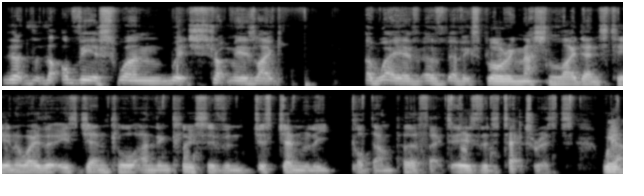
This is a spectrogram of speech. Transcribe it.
the, the, the obvious one which struck me is like a way of, of, of, exploring national identity in a way that is gentle and inclusive and just generally goddamn perfect is the detectorists which yeah.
